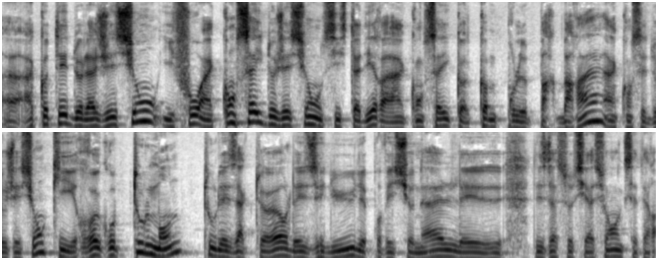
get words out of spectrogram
à côté de la gestion, il faut un conseil de gestion aussi, c'est-à-dire un conseil comme pour le parc Barin, un conseil de gestion qui regroupe tout le monde, tous les acteurs, les élus, les professionnels, les, associations, etc.,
